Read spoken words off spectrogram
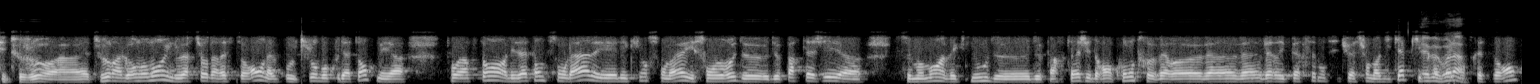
C'est toujours euh, toujours un grand moment, une ouverture d'un restaurant. On a toujours beaucoup d'attentes, mais euh, pour l'instant, les attentes sont là, les, les, clients sont là, et ils sont heureux de, de partager euh, ce moment avec nous, de, de, partage et de rencontre vers, vers, vers, les personnes en situation de handicap qui eh ben voilà. dans restaurant.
